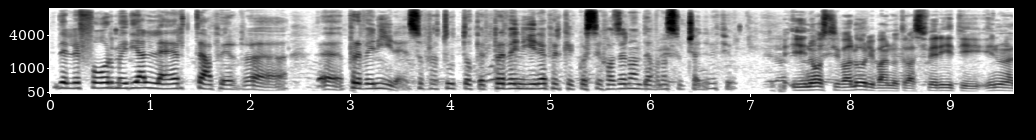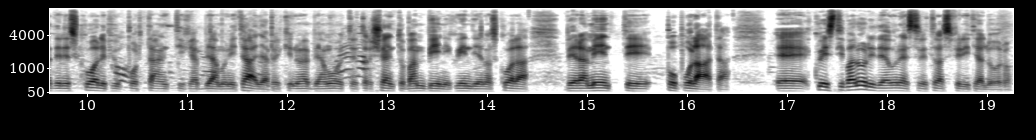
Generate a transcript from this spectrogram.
delle forme di allerta per eh, prevenire, soprattutto per prevenire perché queste cose non devono succedere più. I nostri valori vanno trasferiti in una delle scuole più importanti che abbiamo in Italia perché noi abbiamo oltre 300 bambini, quindi è una scuola veramente popolata. Eh, questi valori devono essere trasferiti a loro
